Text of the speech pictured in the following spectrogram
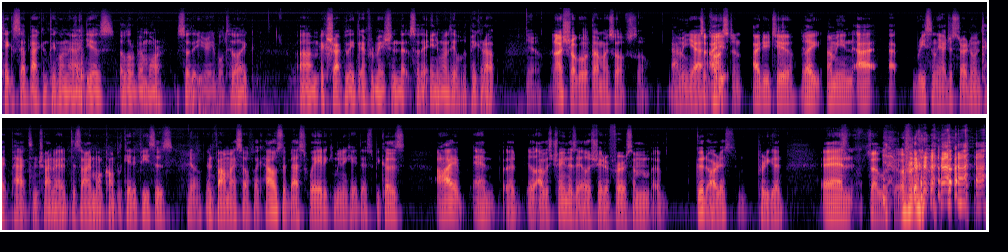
take a step back and think on the ideas a little bit more so that you're able to like um, extrapolate the information that so that anyone's able to pick it up Yeah, and I struggle with that myself. So I know, mean, yeah, it's a I do- constant. I do too. Yeah. Like, I mean, I, I recently I just started doing tech packs and trying to design more complicated pieces. Yeah. And found myself like, how's the best way to communicate this? Because I am, a, I was trained as an illustrator first. I'm a good artist, pretty good, and I look over.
